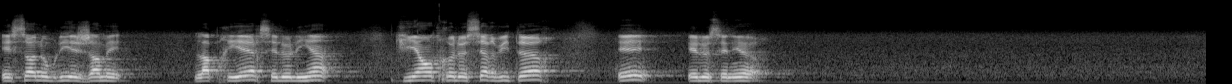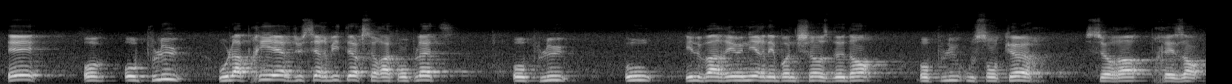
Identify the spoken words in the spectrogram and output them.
Et ça, n'oubliez jamais, la prière, c'est le lien qui est entre le serviteur et, et le Seigneur. Et au, au plus où la prière du serviteur sera complète, au plus où il va réunir les bonnes choses dedans, au plus où son cœur sera présent.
